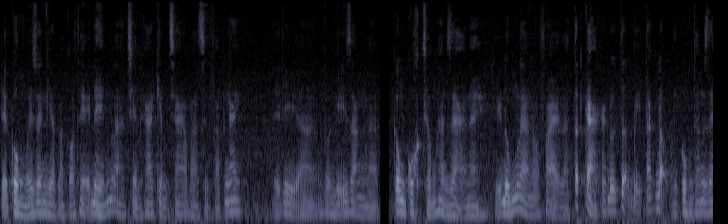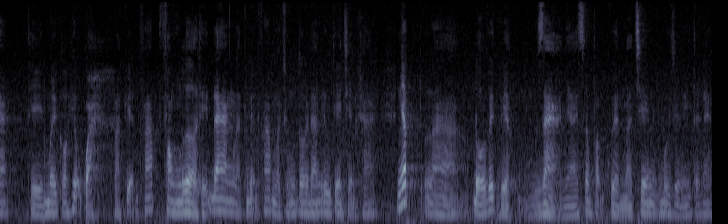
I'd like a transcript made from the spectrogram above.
để cùng với doanh nghiệp là có thể đến là triển khai kiểm tra và xử phạt ngay. Thế thì uh, tôi nghĩ rằng là công cuộc chống hàng giả này thì đúng là nó phải là tất cả các đối tượng bị tác động thì cùng tham gia thì mới có hiệu quả và biện pháp phòng ngừa thì đang là cái biện pháp mà chúng tôi đang ưu tiên triển khai nhất là đối với việc giả nhái xâm phạm quyền mà trên môi trường internet.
